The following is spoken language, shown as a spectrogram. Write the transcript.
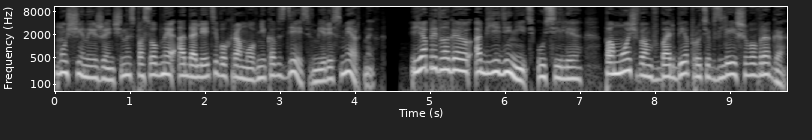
мужчины и женщины, способные одолеть его храмовников здесь, в мире смертных. Я предлагаю объединить усилия, помочь вам в борьбе против злейшего врага.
